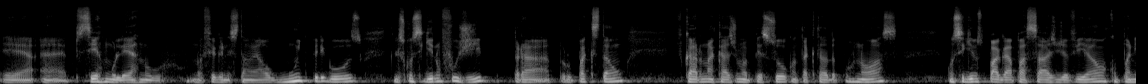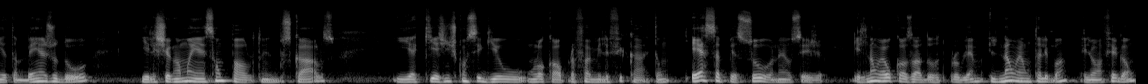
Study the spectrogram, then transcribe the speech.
É, é, ser mulher no, no Afeganistão é algo muito perigoso. Eles conseguiram fugir para o Paquistão, ficaram na casa de uma pessoa contactada por nós. Conseguimos pagar a passagem de avião, a companhia também ajudou e eles chegam amanhã em São Paulo, estão indo buscá-los. E aqui a gente conseguiu um local para a família ficar. Então, essa pessoa, né, ou seja, ele não é o causador do problema, ele não é um talibã, ele é um afegão,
